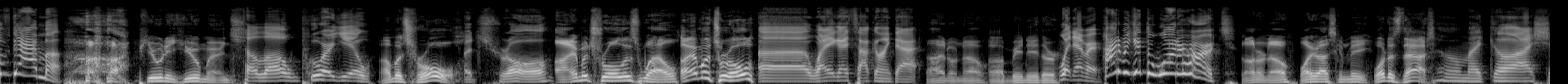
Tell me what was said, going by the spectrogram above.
of them? Puny humans. Hello, who are you? I'm a troll. A troll? I'm a troll as well. I'm a troll. Uh, why are you guys talking like that? I don't know. Uh, me neither. Whatever. How do we get the water heart? I don't know. Why are you asking me? What is that? Oh my gosh.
